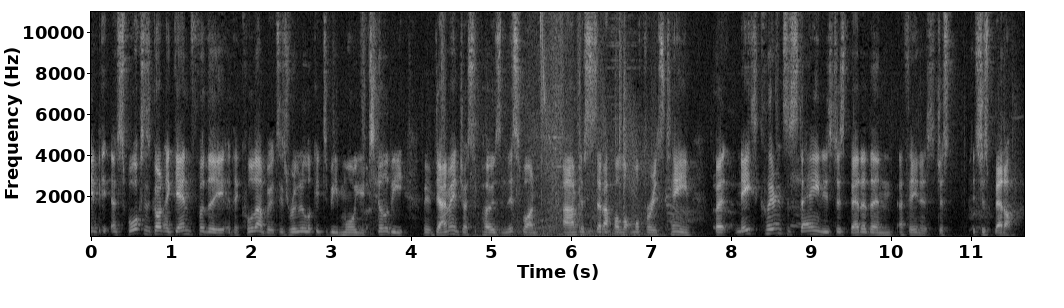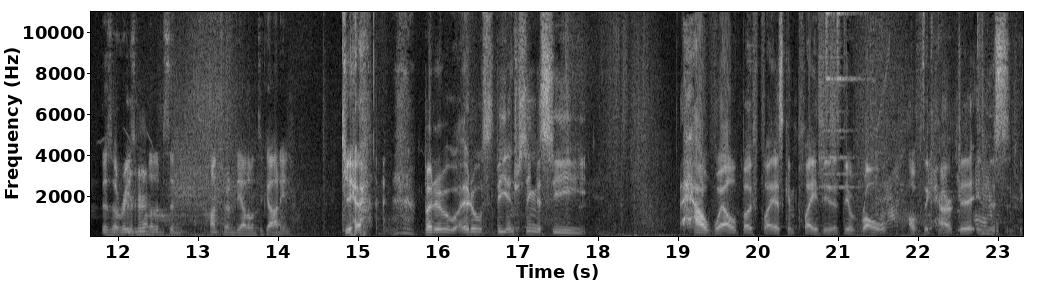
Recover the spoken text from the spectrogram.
uh, Sporks has gone again for the the cooldown boots. Is really looking to be more utility with damage, I suppose, in this one. Um, just set up a lot more for his team. But Neith's clear and sustain is just better than Athena's. Just it's just better. There's a reason Mhm. one of them's a hunter and the other one's a guardian. Yeah, but it'll, it'll be interesting to see how well both players can play the, their role of the character in this c-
